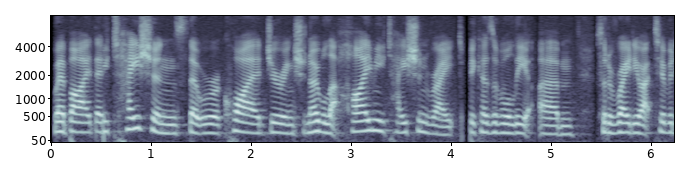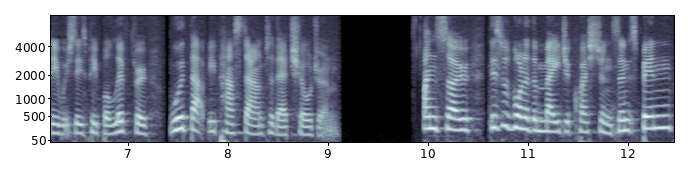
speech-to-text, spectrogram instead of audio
whereby the mutations that were required during Chernobyl, that high mutation rate because of all the um, sort of radioactivity which these people lived through, would that be passed down to their children? And so this was one of the major questions. And it's been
